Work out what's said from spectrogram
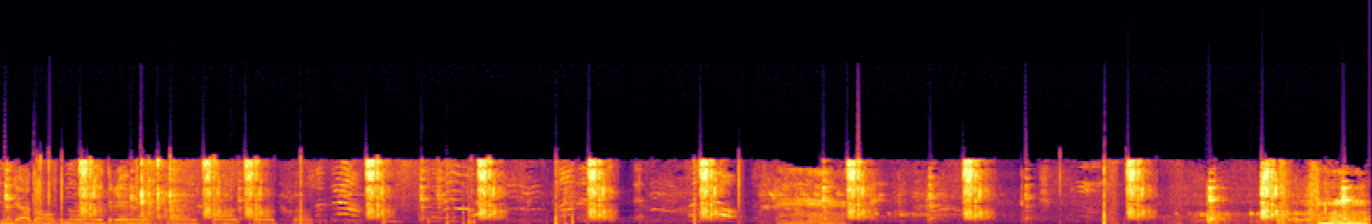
şimdi adama bunları yedirelim hepsini. Çat çat çat. Hmm. Hmm.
